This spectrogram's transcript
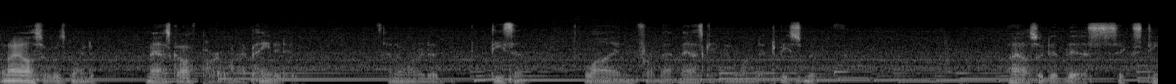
And I also was going to mask off part when I painted it. And I wanted a decent line from that masking and wanted it to be smooth. I also did this 16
